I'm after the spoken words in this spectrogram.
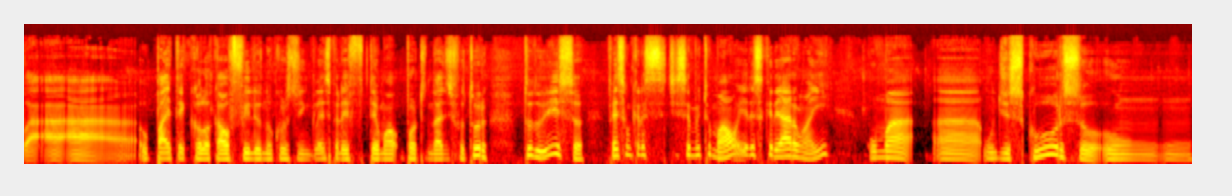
a, a, o pai ter que colocar o filho no curso de inglês para ele ter uma oportunidade de futuro, tudo isso fez com que eles se sentissem muito mal e eles criaram aí uma, uh, um discurso, um,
